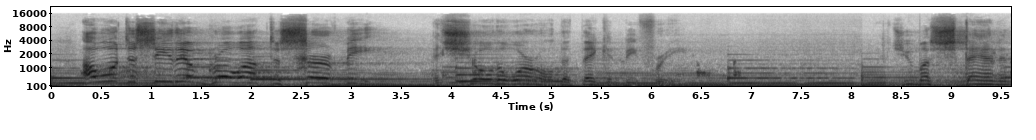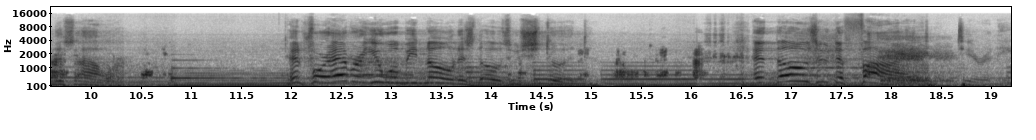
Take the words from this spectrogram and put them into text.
I want to see them grow up to serve me and show the world that they can be free. But you must stand in this hour. And forever you will be known as those who stood and those who defied tyranny.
